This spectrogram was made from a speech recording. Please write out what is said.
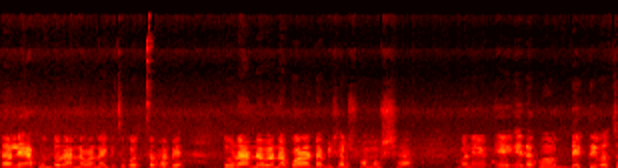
তাহলে এখন তো রান্না বান্না কিছু করতে হবে। তো রান্নাবান্না করাটা বিশাল সমস্যা। মানে এ- দেখো, দেখতেই পাচ্ছ,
